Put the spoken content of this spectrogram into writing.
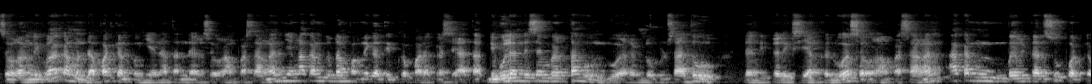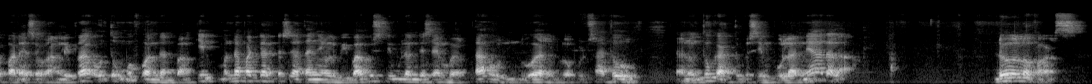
seorang Libra akan mendapatkan pengkhianatan dari seorang pasangan yang akan berdampak negatif kepada kesehatan di bulan Desember tahun 2021. Dan di prediksi yang kedua, seorang pasangan akan memberikan support kepada seorang Libra untuk move on dan bangkit, mendapatkan kesehatan yang lebih bagus di bulan Desember tahun 2021. Dan untuk kartu kesimpulannya adalah The Lovers.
